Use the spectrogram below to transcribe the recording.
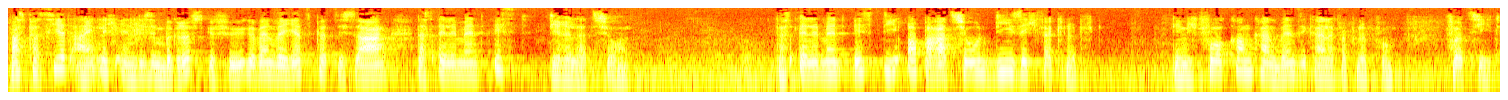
Was passiert eigentlich in diesem Begriffsgefüge, wenn wir jetzt plötzlich sagen, das Element ist die Relation? Das Element ist die Operation, die sich verknüpft, die nicht vorkommen kann, wenn sie keine Verknüpfung vollzieht.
